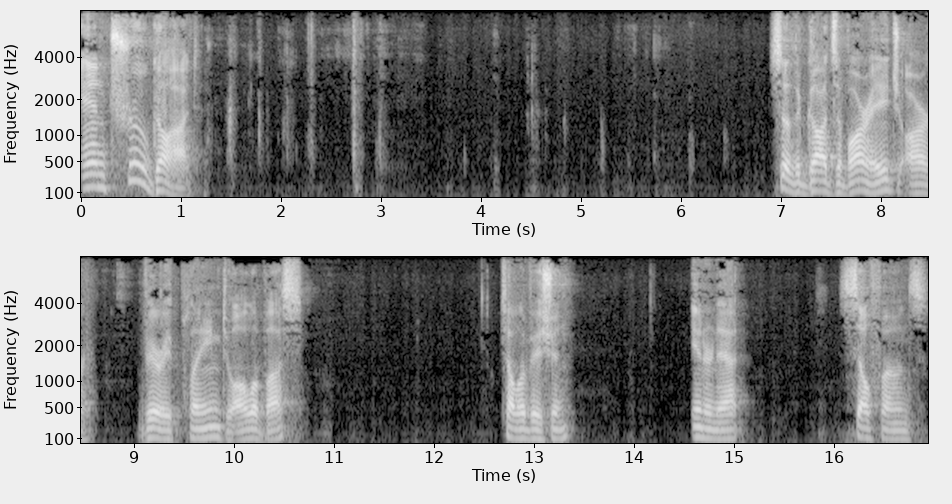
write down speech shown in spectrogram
and true God. So the gods of our age are very plain to all of us television, internet, cell phones,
